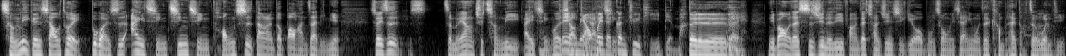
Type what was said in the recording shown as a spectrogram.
成立跟消退，不管是爱情、亲情、同事，当然都包含在里面，所以是怎么样去成立爱情或者？可以描绘的更具体一点嘛？对对对对对。你帮我在私讯的地方再传讯息给我补充一下，因为我真的看不太懂这个问题。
